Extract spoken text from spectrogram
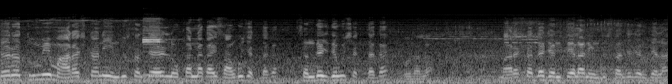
तर तुम्ही महाराष्ट्र आणि हिंदुस्थानच्या लोकांना काही सांगू शकता का? संदेश देऊ शकता का? कोणाला? महाराष्ट्रातल्या जनतेला आणि हिंदुस्थानच्या जनतेला.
